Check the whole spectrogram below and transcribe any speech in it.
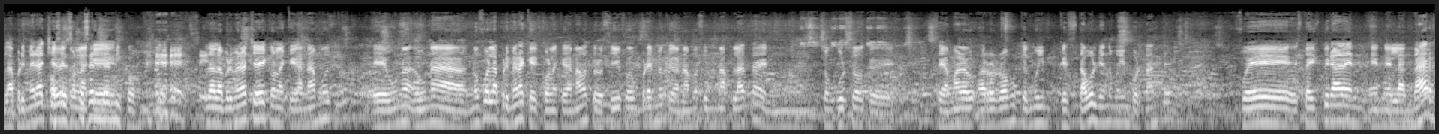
La, primera cheve con la que. la, primera cheve con la que ganamos. Eh, una, una, no fue la primera que con la que ganamos, pero sí fue un premio que ganamos una plata en un concurso que se llama Arroz Rojo, que es muy, que se está volviendo muy importante fue, está inspirada en, en el andar,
